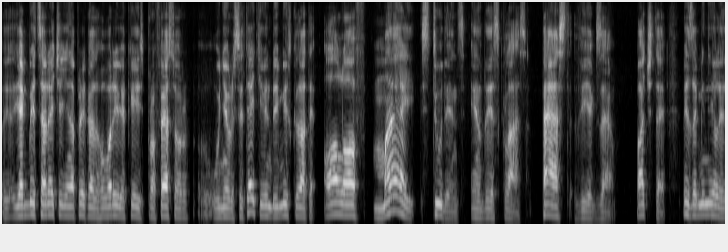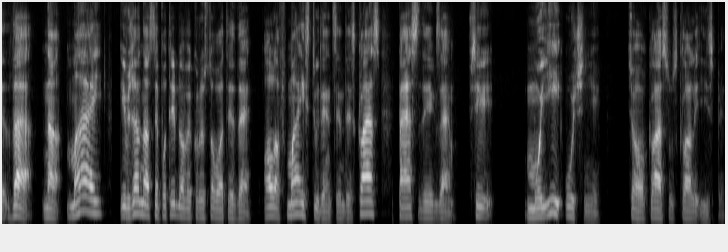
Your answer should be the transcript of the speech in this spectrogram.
Е, Якби це речення, наприклад, говорив якийсь професор в університеті, він би міг сказати All of my students in this class passed the exam. Бачите, ми замінили the на my, і вже в нас не потрібно використовувати the. All of my students in this class passed the exam. Всі мої учні цього класу склали іспит.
